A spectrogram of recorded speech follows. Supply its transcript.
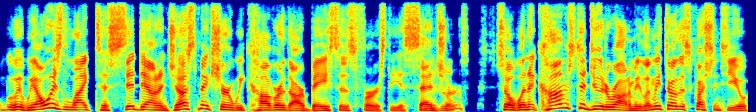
we, always like to sit down and just make sure we cover our bases first, the essentials. Mm-hmm. So, when it comes to Deuteronomy, let me throw this question to you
